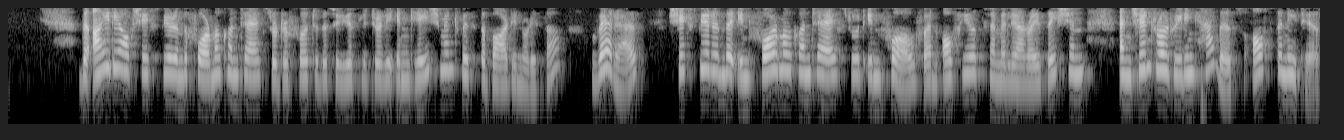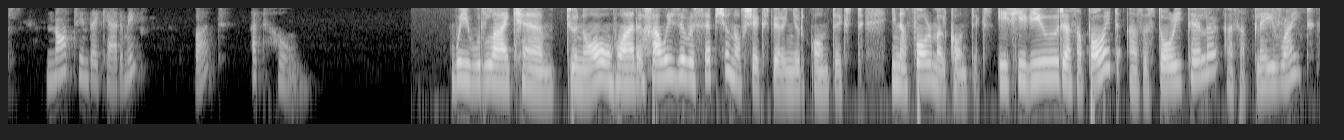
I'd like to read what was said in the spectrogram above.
The idea of Shakespeare in the formal context would refer to the serious literary engagement with the bard in Odisha, whereas Shakespeare in the informal context would involve an obvious familiarization and general reading habits of the natives, not in the academics, but at home. We would like um, to know what, how is the reception of Shakespeare in your context, in a formal context? Is he viewed as a poet, as a storyteller, as a playwright?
